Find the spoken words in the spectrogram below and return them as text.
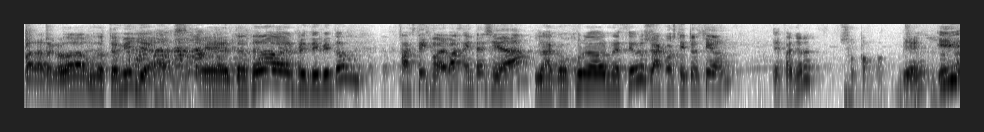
para recordar algunos temillas, el tercero, el Principito, Fascismo de baja intensidad. la Conjura de los Necios, La Constitución. española, Supongo. bien, y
